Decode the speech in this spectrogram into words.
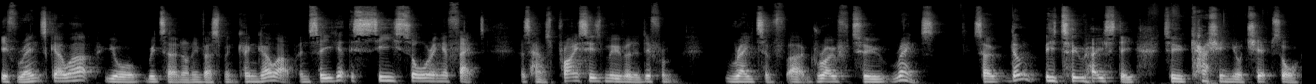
If rents go up, your return on investment can go up. And so you get this seesawing effect as house prices move at a different rate of uh, growth to rents. So don't be too hasty to cash in your chips or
